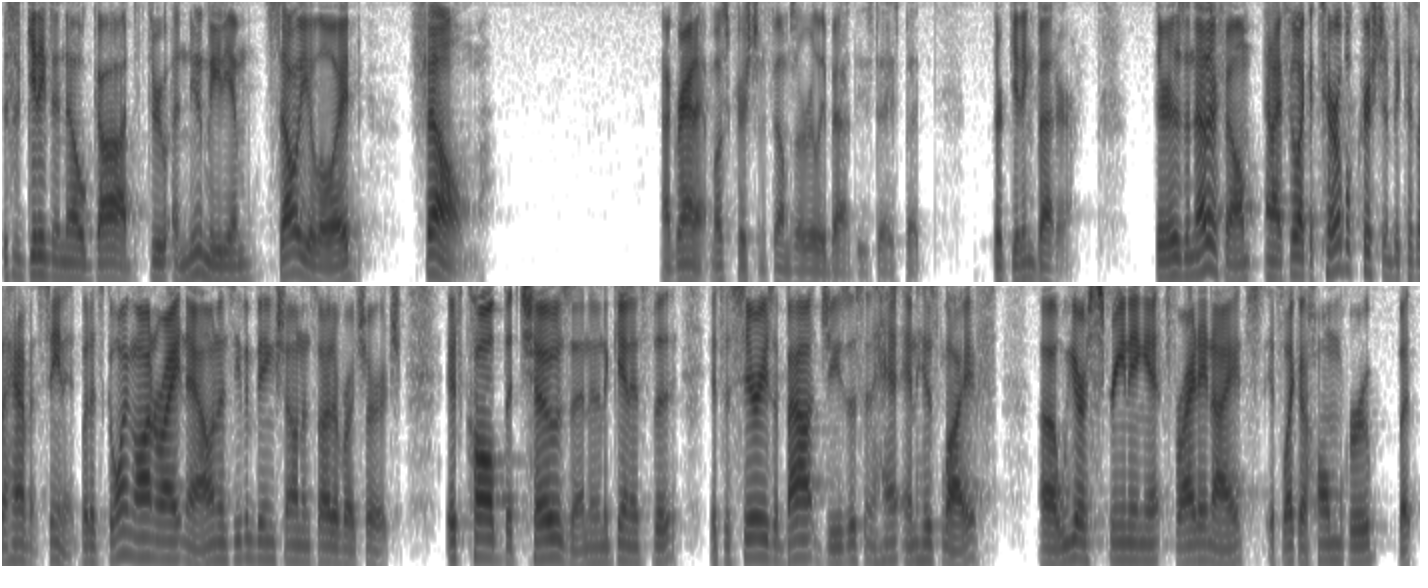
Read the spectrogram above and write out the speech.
This is getting to know God through a new medium, celluloid film. Now, granted, most Christian films are really bad these days, but they're getting better. There is another film, and I feel like a terrible Christian because I haven't seen it, but it's going on right now, and it's even being shown inside of our church. It's called The Chosen, and again, it's, the, it's a series about Jesus and, and his life. Uh, we are screening it Friday nights. It's like a home group, but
